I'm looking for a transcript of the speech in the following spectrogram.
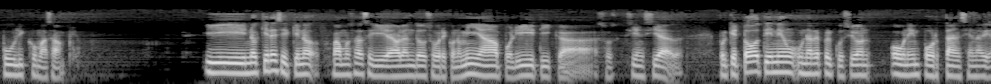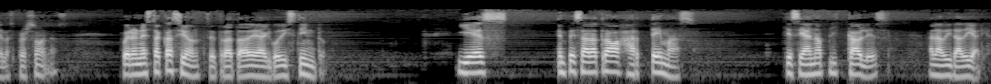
público más amplio. Y no quiere decir que no vamos a seguir hablando sobre economía, política, ciencia, porque todo tiene una repercusión o una importancia en la vida de las personas. Pero en esta ocasión se trata de algo distinto y es empezar a trabajar temas que sean aplicables a la vida diaria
